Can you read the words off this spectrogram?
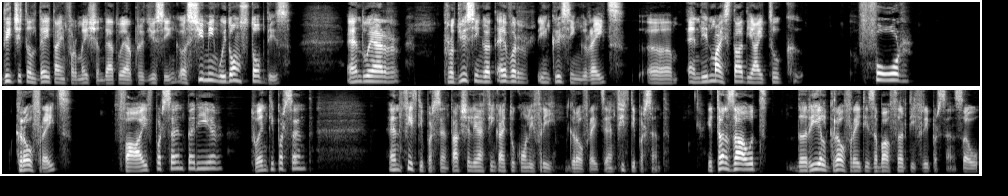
digital data information that we are producing, assuming we don't stop this and we are producing at ever increasing rates. Uh, and in my study, I took four growth rates 5% per year, 20%, and 50%. Actually, I think I took only three growth rates and 50%. It turns out the real growth rate is about 33%. So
